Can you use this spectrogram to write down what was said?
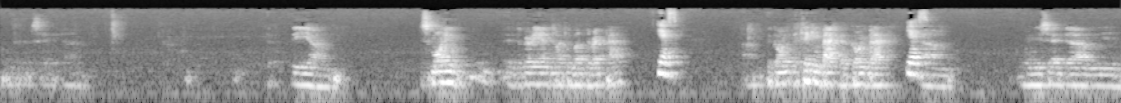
what was I going to say? The um, this morning, at the very end, talking about the direct path, Yes, um, the going, the taking back, the going back. yes, Um, when you said um,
